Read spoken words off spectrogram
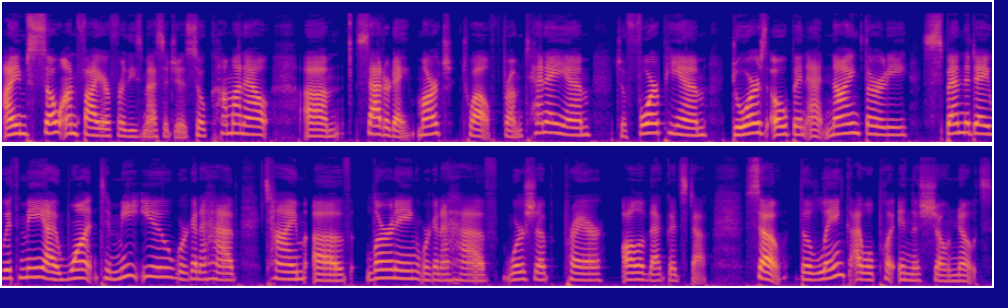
I am so on fire for these messages. So come on out um, Saturday, March 12th from 10 a.m. to 4 p.m. Doors open at 9:30. Spend the day with me. I want to meet you. We're going to have time of learning. We're going to have worship, prayer, all of that good stuff. So, the link I will put in the show notes.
